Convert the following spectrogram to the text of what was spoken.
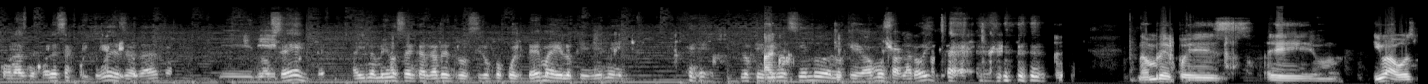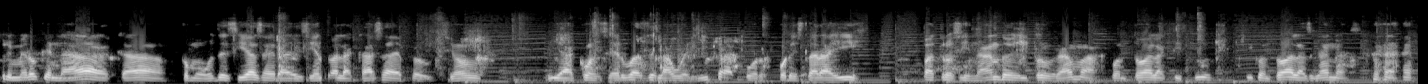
con las mejores actitudes, ¿verdad? Y no sé, ahí mi amigo se va a encargar de introducir un poco el tema y lo que viene, lo que viene siendo de lo que vamos a hablar hoy. no hombre, pues... Eh Iba vos primero que nada acá, como vos decías, agradeciendo a la casa de producción y a Conservas de la Abuelita por, por estar ahí patrocinando el programa con toda la actitud y con todas las ganas.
